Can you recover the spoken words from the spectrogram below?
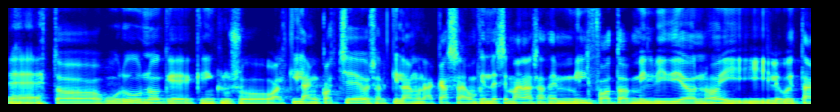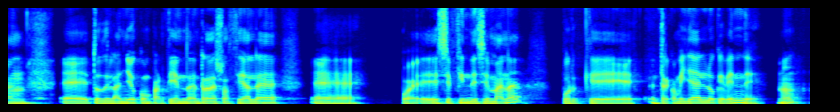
eh, estos gurús ¿no? que, incluso alquilan coches o se alquilan una casa un fin de semana, se hacen mil fotos, mil vídeos ¿no? y, luego están eh, todo el año compartiendo en redes sociales pues ese fin de semana porque, entre comillas, es lo que vende. ¿no?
